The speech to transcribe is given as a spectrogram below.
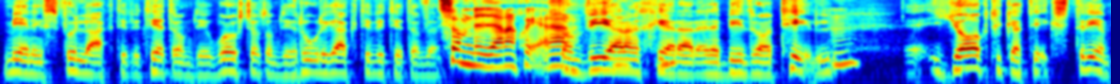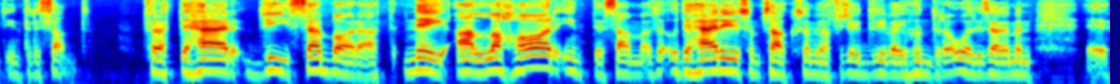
meningsfulla aktiviteter, om det är workshops, om det är roliga aktiviteter. Det, som ni arrangerar? Som vi mm. arrangerar mm. eller bidrar till. Mm. Eh, jag tycker att det är extremt intressant. För att det här visar bara att nej, alla har inte samma... Alltså, och det här är ju som sagt som jag har försökt driva i hundra år. Det så här, men, eh,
